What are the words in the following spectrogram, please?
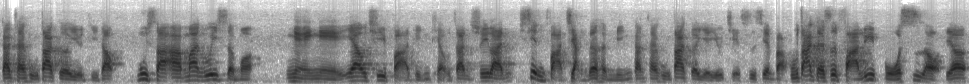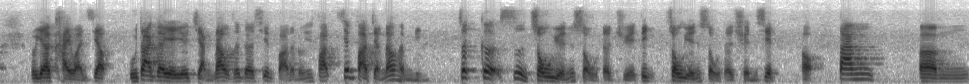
刚才胡大哥有提到，穆萨阿曼为什么也也要去法庭挑战。虽然宪法讲得很明，刚才胡大哥也有解释宪法。胡大哥是法律博士哦，不要不要开玩笑。胡大哥也有讲到这个宪法的东西，法宪法讲到很明，这个是州元首的决定，州元首的权限哦。当嗯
